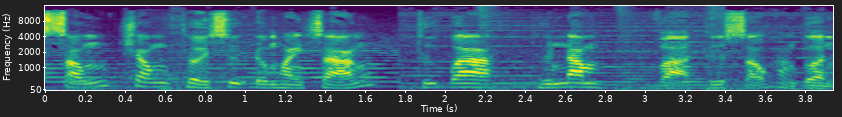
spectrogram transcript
sóng trong thời sự đồng hành sáng thứ ba, thứ năm và thứ sáu hàng tuần.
